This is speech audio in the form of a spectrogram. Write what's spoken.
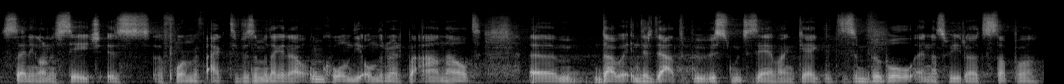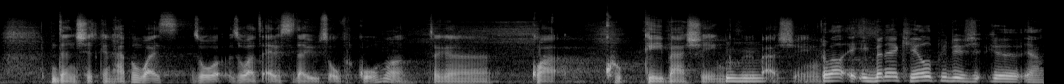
standing on a stage is a form of activism. Dat je dan ook Mm. gewoon die onderwerpen aanhaalt. Ehm, dat we inderdaad bewust moeten zijn van kijk, dit is een bubbel. En als we hieruit stappen, then shit can happen. Wat is zo, zo het ergste dat u is overkomen? Dat je, qua gay bashing, queer bashing. Wel, ik ben eigenlijk heel privilegieerd. Ja,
